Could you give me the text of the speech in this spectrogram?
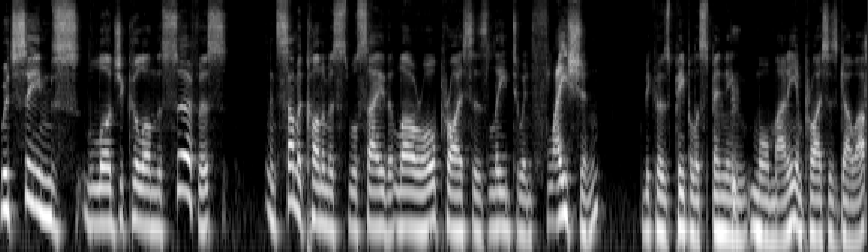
which seems logical on the surface. And some economists will say that lower oil prices lead to inflation because people are spending more money and prices go up.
